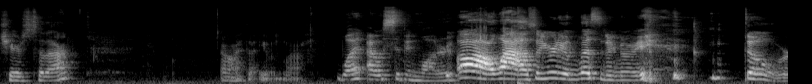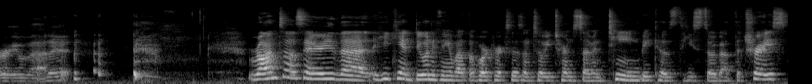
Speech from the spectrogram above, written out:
cheers to that. Oh, I thought you would laugh. What? I was sipping water. Oh wow! So you weren't even listening to me. Don't worry about it. Ron tells Harry that he can't do anything about the Horcruxes until he turns 17 because he's still got the trace.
